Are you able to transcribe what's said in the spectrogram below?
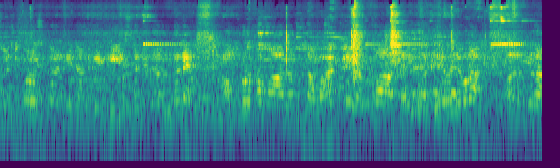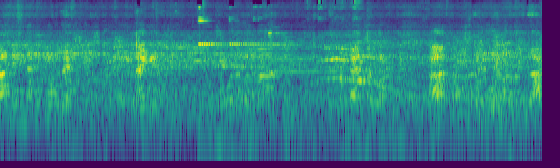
ಶುಚಿಗೊಳಿಸ್ಕೊಂಡು ನನಗೆ ಈ ಸನ್ನಿಧಾನದಲ್ಲಿ ಅಮೃತವಾದಂಥ ವಾಕ್ಯ ಎಲ್ಲ ದೈವ ದೇವತೆಗಳ ಅನುಗ್ರಹ ನಿನ್ನ ಹಾಗೆ ಸಂಪೂರ್ಣ ಅನುಗ್ರಹ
